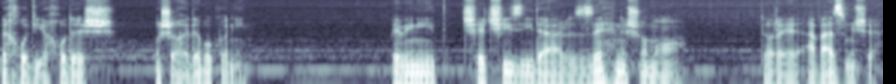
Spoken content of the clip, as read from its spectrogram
به خودی خودش مشاهده بکنید ببینید چه چیزی در ذهن شما داره عوض میشه.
